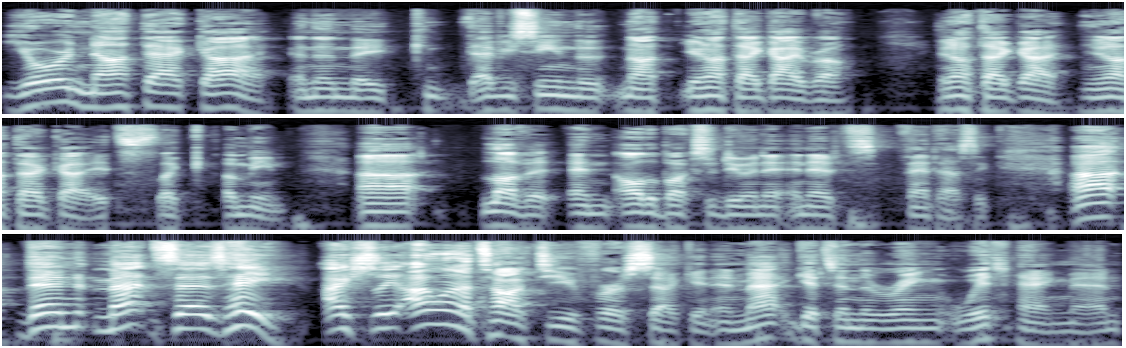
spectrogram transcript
you're not that guy?" And then they can, have you seen the not you're not that guy, bro. You're not that guy. You're not that guy. It's like a meme. Uh, love it, and all the Bucks are doing it, and it's fantastic. Uh, then Matt says, "Hey, actually, I want to talk to you for a second. And Matt gets in the ring with Hangman,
